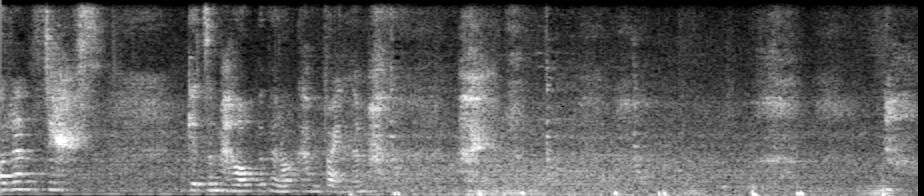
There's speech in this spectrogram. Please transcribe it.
Go downstairs, get some help, and then I'll come find them. Sam.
